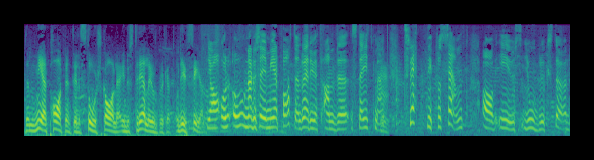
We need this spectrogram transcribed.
den merparten till det storskaliga industriella jordbruket. Och det är ju fel. Ja, och, och när du säger merparten då är det ju ett understatement. 30 procent av EUs jordbruksstöd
